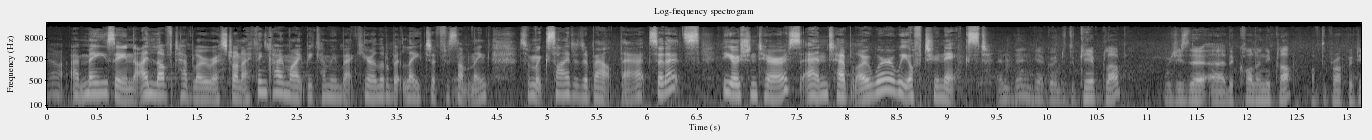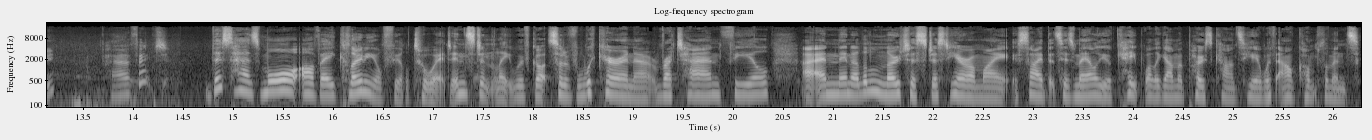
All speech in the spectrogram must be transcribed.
Yeah, amazing. I love Tableau Restaurant. I think I might be coming back here a little bit later for something, so I'm excited about that. So that's the Ocean Terrace and Tableau. Where are we off to next? And then we are going to the Cape Club, which is the uh, the colony club of the property. Perfect. This has more of a colonial feel to it instantly. We've got sort of wicker and a rattan feel, uh, and then a little notice just here on my side that says mail your Cape Weligama postcards here with our compliments.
